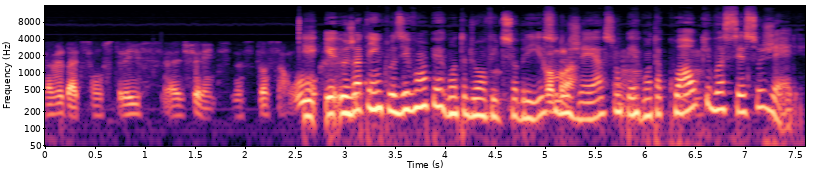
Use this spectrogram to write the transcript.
na verdade, são os três é, diferentes na situação. O... É, eu já tenho, inclusive, uma pergunta de um ouvinte sobre isso, Vamos do lá. Gerson, uhum. pergunta qual uhum. que você sugere?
